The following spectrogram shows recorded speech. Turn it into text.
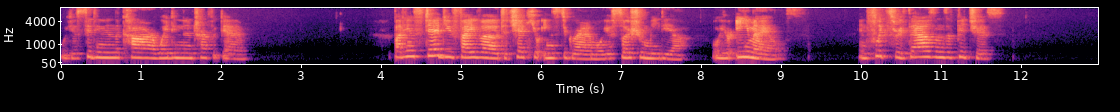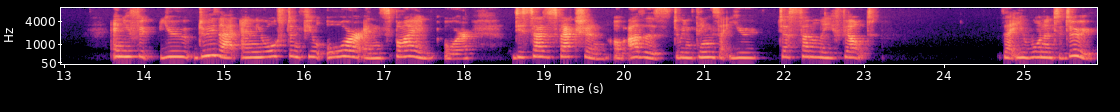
or you're sitting in the car waiting in a traffic jam. But instead, you favour to check your Instagram or your social media or your emails and flick through thousands of pictures. And you, you do that, and you often feel awe and inspired or dissatisfaction of others doing things that you just suddenly felt that you wanted to do.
